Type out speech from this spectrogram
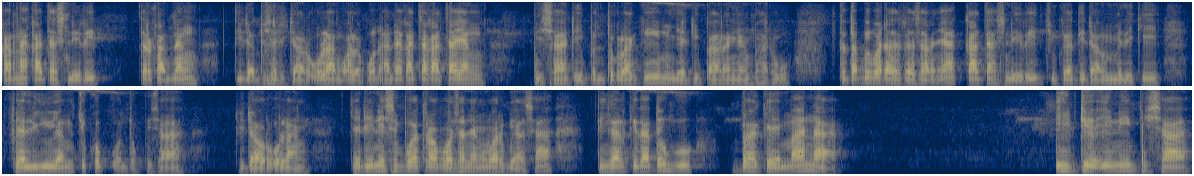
Karena kaca sendiri terkadang tidak bisa didaur ulang walaupun ada kaca-kaca yang bisa dibentuk lagi menjadi barang yang baru. Tetapi pada dasarnya kaca sendiri juga tidak memiliki value yang cukup untuk bisa didaur ulang. Jadi ini sebuah terobosan yang luar biasa. Tinggal kita tunggu bagaimana ide ini bisa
